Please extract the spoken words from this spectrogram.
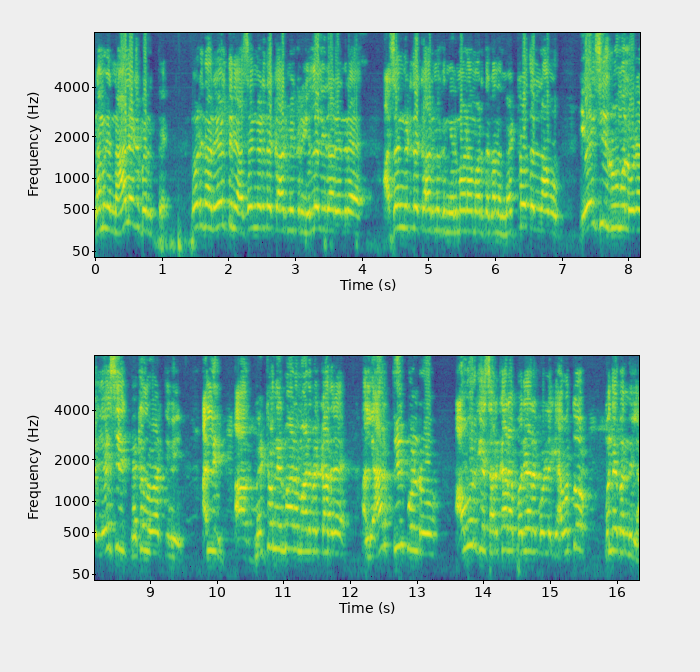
ನಮಗೆ ನಾಲೆಡ್ಜ್ ಬರುತ್ತೆ. ನೋಡಿ, ನಾನು ಹೇಳ್ತೀನಿ, ಅಸಂಘಟಿತ ಕಾರ್ಮಿಕರು ಎಲ್ಲೆಲ್ಲಿದ್ದಾರೆ ಅಂದ್ರೆ, ಅಸಂಘಟಿತ ಕಾರ್ಮಿಕರು ನಿರ್ಮಾಣ ಮಾಡ್ತಕ್ಕಂಥ ಮೆಟ್ರೋದಲ್ಲಿ ನಾವು ಎ ಸಿ ರೂಮಲ್ಲಿ ಓಡಾಡಿ ಎ ಸಿ ಓಡಾಡ್ತೀವಿ. ಅಲ್ಲಿ ಆ ಮೆಟ್ರೋ ನಿರ್ಮಾಣ ಮಾಡ್ಬೇಕಾದ್ರೆ ಅಲ್ಲಿ ಯಾರು ತೀರ್ಕೊಂಡ್ರು ಅವ್ರಿಗೆ ಸರ್ಕಾರ ಪರಿಹಾರ ಕೊಡ್ಲಿಕ್ಕೆ ಯಾವತ್ತೂ ಮುಂದೆ ಬಂದಿಲ್ಲ.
